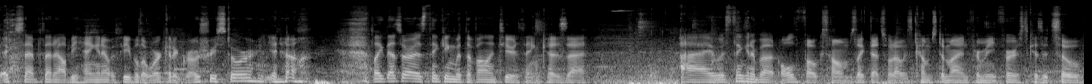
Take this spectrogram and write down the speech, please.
except that I'll be hanging out with people that work at a grocery store, you know? like, that's what I was thinking with the volunteer thing, because uh, I was thinking about old folks' homes. Like, that's what always comes to mind for me first, because it's so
